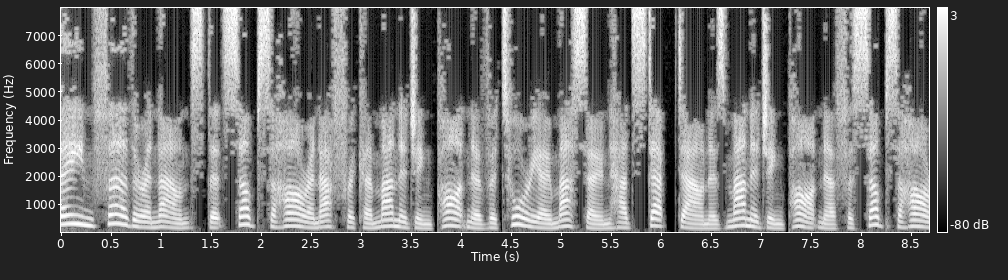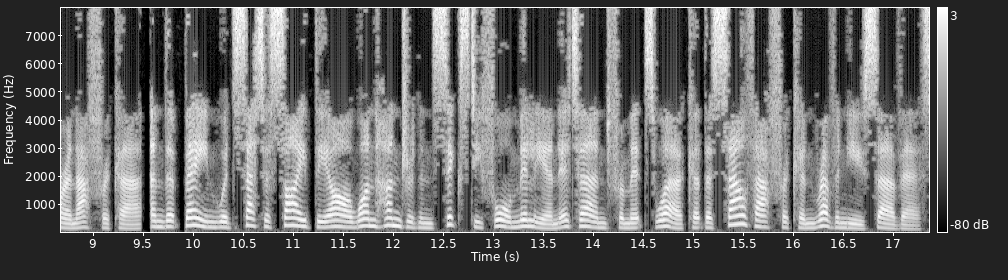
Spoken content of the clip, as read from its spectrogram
Bain further announced that Sub-Saharan Africa managing partner Vittorio Massone had stepped down as managing partner for Sub-Saharan Africa, and that Bain would set aside the R164 million it earned from its work at the South African Revenue Service.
